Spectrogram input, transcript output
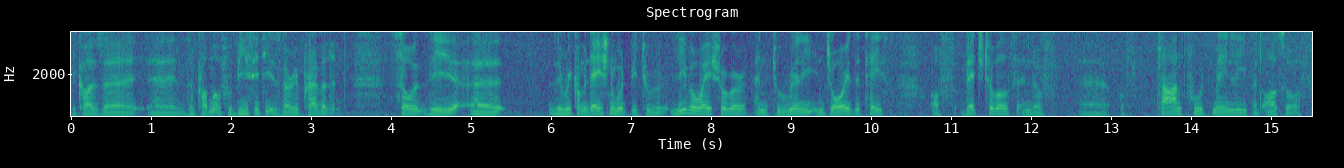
because uh, uh, the problem of obesity is very prevalent. So the, uh, the recommendation would be to leave away sugar and to really enjoy the taste of vegetables and of, uh, of plant food mainly, but also of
